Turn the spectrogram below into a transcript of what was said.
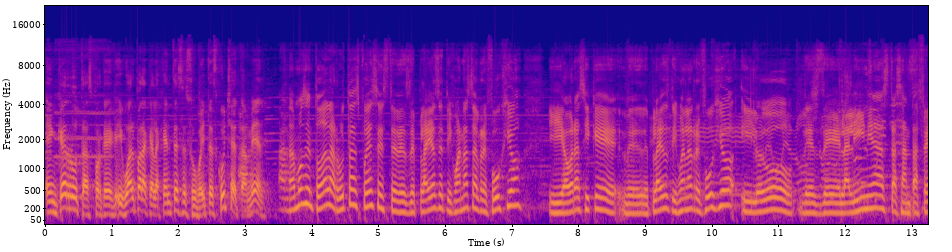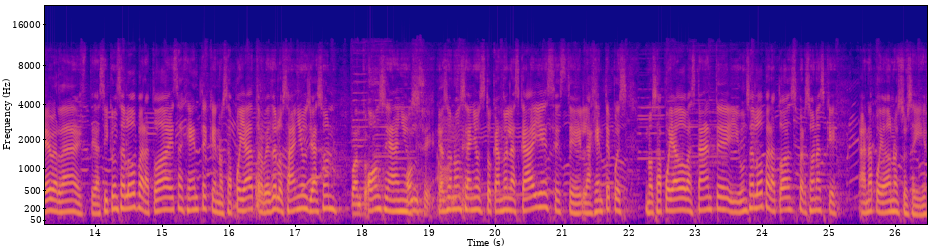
¿En qué rutas? Porque igual para que la gente se suba y te escuche también. Andamos en todas las rutas, pues, este, desde playas de Tijuana hasta el refugio. Y ahora sí que de, de playas de Tijuana al refugio y luego desde la línea hasta Santa Fe, ¿verdad? Este, así que un saludo para toda esa gente que nos ha apoyado a través de los años. Ya son ¿Cuántos? 11 años. 11, Ya son 11 11. años tocando en las calles. Este, la gente pues nos ha apoyado bastante y un saludo para todas las personas que han apoyado nuestro seguir.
